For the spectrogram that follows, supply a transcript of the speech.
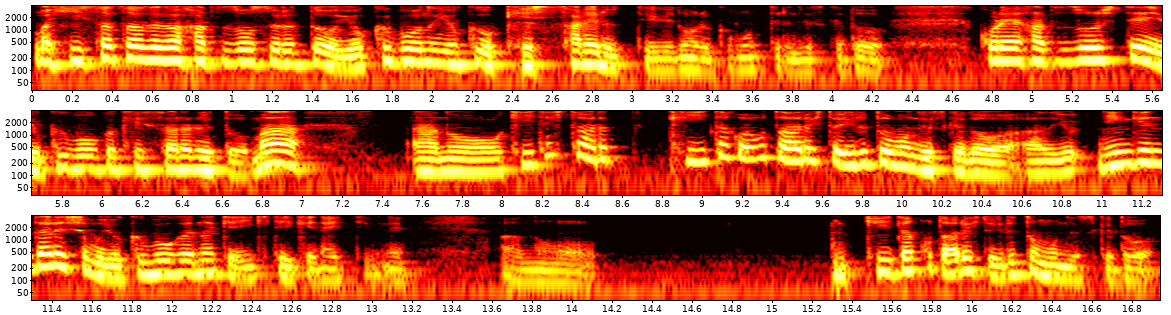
まあ、必殺技が発動すると欲望の欲を消し去れるっていう能力を持ってるんですけど、これ発動して欲望が消し去られると、まあ、あの、聞いた人ある、聞いたことある人いると思うんですけど、あの人間誰しも欲望がなきゃ生きていけないっていうね、あの、聞いたことある人いると思うんですけど、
